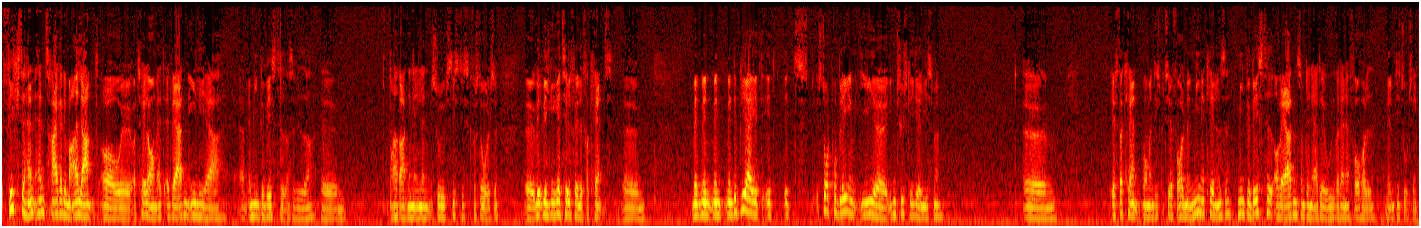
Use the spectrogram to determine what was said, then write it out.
Fichte, han, han trækker det meget langt og, øh, og taler om, at, at verden egentlig er, er, er min bevidsthed osv. Øh, meget retning af en eller anden solipsistisk forståelse, øh, hvilket ikke er tilfældet for Kant. Øh, men, men, men, men det bliver et, et, et stort problem i, øh, i den tyske idealisme. Øh, efter Kant, hvor man diskuterer forholdet mellem min erkendelse, min bevidsthed og verden, som den er derude. Hvordan er forholdet mellem de to ting?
